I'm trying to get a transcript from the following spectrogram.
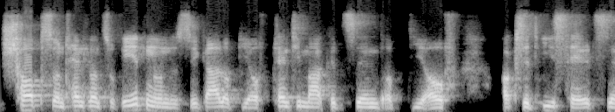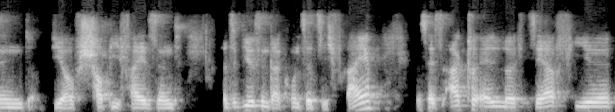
Shops und Händlern zu reden. Und es ist egal, ob die auf Plenty Market sind, ob die auf Oxid E-Sales sind, ob die auf Shopify sind. Also wir sind da grundsätzlich frei. Das heißt, aktuell läuft sehr viel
